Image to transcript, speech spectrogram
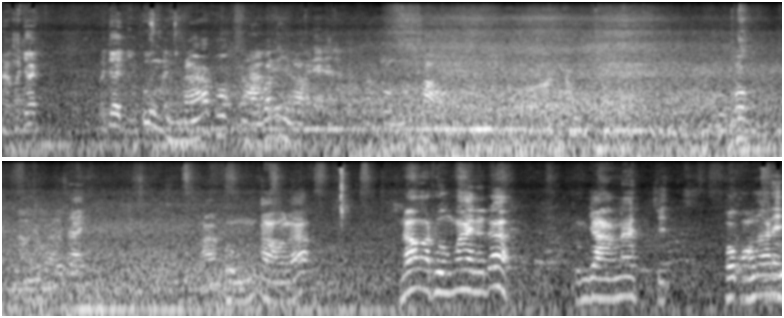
นะพ่อจ้อยพ่อจ้อยกินกุ้งนะนะพวกเอาวัดนี่เราพวกเข่าพวก เอาไม่ใช่ เอาถุงเข่าแล้ว น้องเอาถุงไม้เลยเด้อถุงยางนะสิพกมือนี่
